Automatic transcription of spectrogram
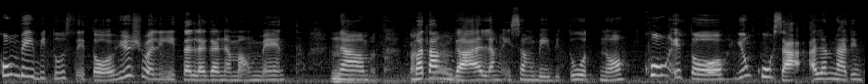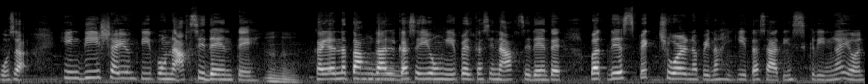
kung baby tooth ito, usually talaga namang meant na Mhm, matanggal. matanggal ang isang baby tooth, no? Kung ito, yung kusa, alam natin kusa, hindi siya yung tipong na aksidente. Mhm. Kaya natanggal kasi yung ngipin kasi na aksidente. But this picture na pinakikita sa ating screen ngayon,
